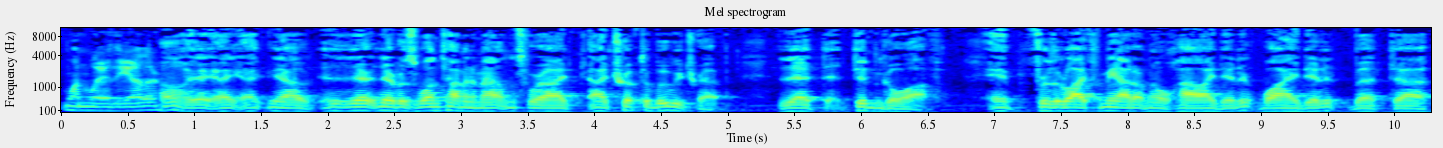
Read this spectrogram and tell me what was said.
one way or the other? Oh, yeah, yeah, you know, there, there was one time in the mountains where I, I tripped a booby trap that didn't go off. And for the life of me, I don't know how I did it, why I did it, but uh,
